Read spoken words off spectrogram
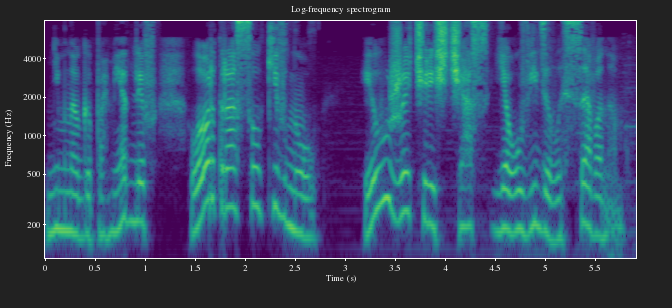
Немного помедлив, лорд Рассел кивнул, и уже через час я увиделась с Эваном.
